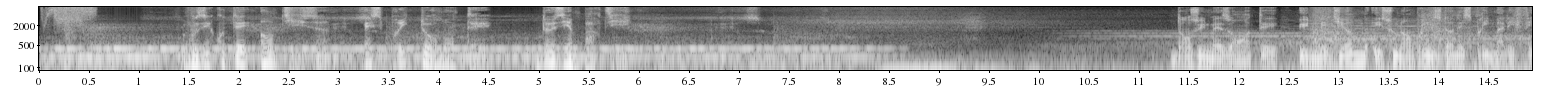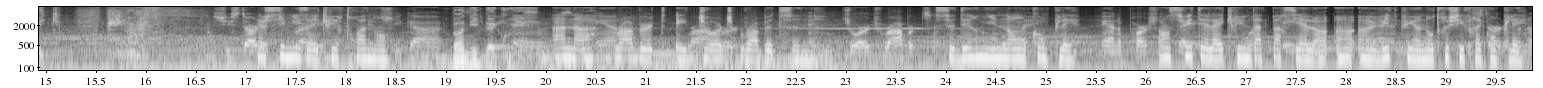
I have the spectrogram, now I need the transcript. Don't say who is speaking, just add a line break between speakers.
Vous écoutez Antise, Esprit tourmenté, deuxième partie.
Dans une maison hantée, une médium est sous l'emprise d'un esprit maléfique.
Elle s'est mise à écrire trois noms.
Bonnie Beckwith.
Anna, Robert et George Robertson. Ce dernier nom complet. Ensuite, elle a écrit une date partielle, un 1, un 8, puis un autre chiffre incomplet.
